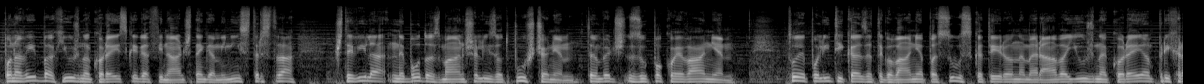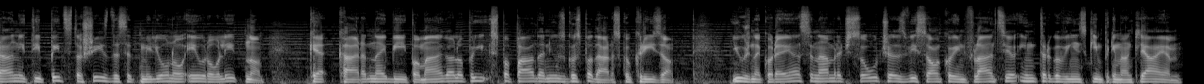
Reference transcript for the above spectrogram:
Po navedbah južnokorejskega finančnega ministrstva števila ne bodo zmanjšali z odpuščanjem, temveč z upokojevanjem. To je politika zategovanja pasu, s katero namerava Južna Koreja prihraniti 560 milijonov evrov letno, kar naj bi pomagalo pri spopadanju z gospodarsko krizo. Južna Koreja se namreč sooča z visoko inflacijo in trgovinskim primankljajem.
